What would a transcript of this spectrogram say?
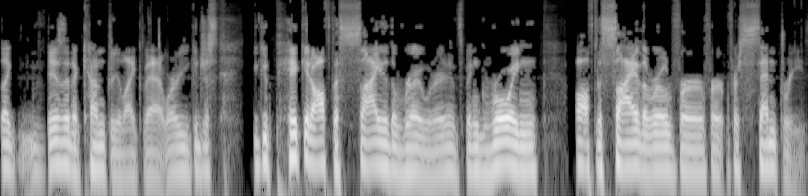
like visit a country like that where you could just you could pick it off the side of the road and it's been growing off the side of the road for for, for centuries.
